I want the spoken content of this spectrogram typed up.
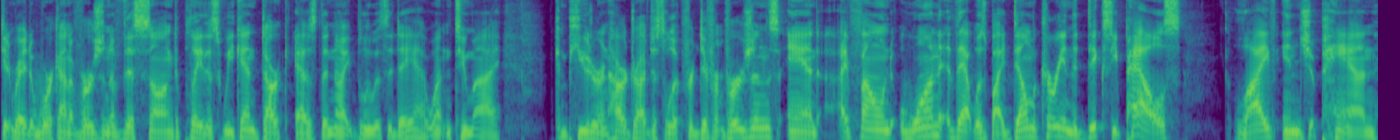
getting ready to work on a version of this song to play this weekend, Dark as the Night, Blue as the Day, I went into my computer and hard drive just to look for different versions. And I found one that was by Del McCoury and the Dixie Pals live in Japan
